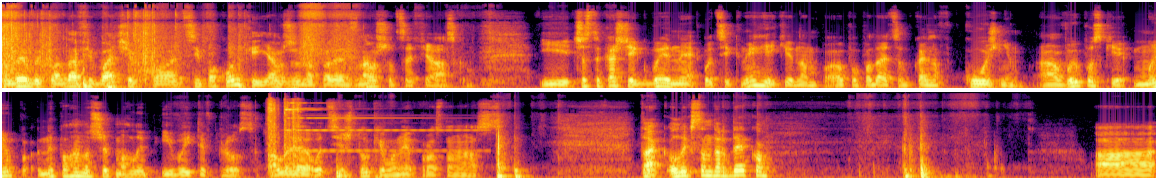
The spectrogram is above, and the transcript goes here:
Коли викладав і бачив е, ці пакунки, я вже наперед знав, що це фіаско. І чесно кажучи, якби не оці книги, які нам е, попадаються буквально в кожнім випуску, ми б непогано ще б могли б і вийти в плюс. Але оці штуки вони просто на нас. Так, Олександр Деко. А,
